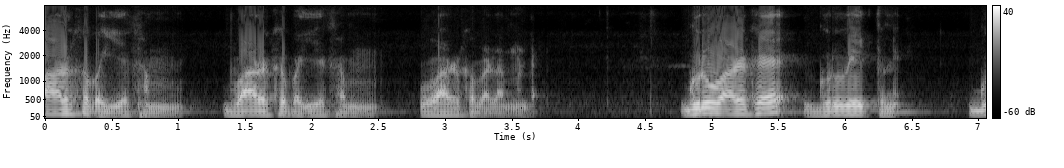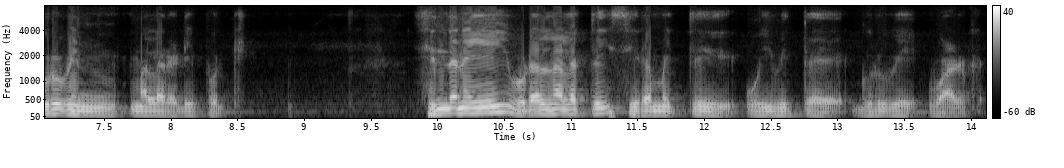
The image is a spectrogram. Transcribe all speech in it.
வாழ்க வையகம் வாழ்க வையகம் வாழ்க வளமுடன். குரு வாழ்க குருவே துணை. குருவின் மலரடி போற்றி. சிந்தனையை உடல் நலத்தை சீரமைத்து ஓய்வித்த குருவே வாழ்க.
